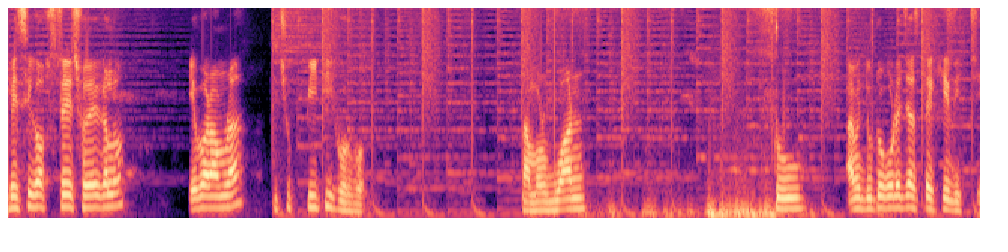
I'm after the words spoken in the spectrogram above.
বেসিক অফ স্ট্রেচ হয়ে গেল। এবার আমরা কিছু পিটি করব। নাম্বার ওয়ান টু আমি দুটো করে জাস্ট দেখিয়ে দিচ্ছি।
